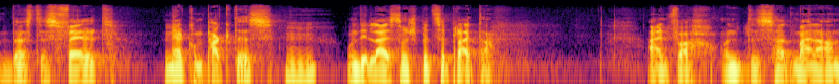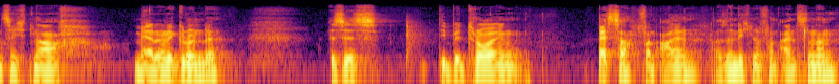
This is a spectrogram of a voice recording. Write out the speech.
dass das Feld mehr kompakt ist mhm. und die Leistungsspitze breiter. Einfach. Und das hat meiner Ansicht nach mehrere Gründe. Es ist die Betreuung besser von allen, also nicht nur von Einzelnen.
